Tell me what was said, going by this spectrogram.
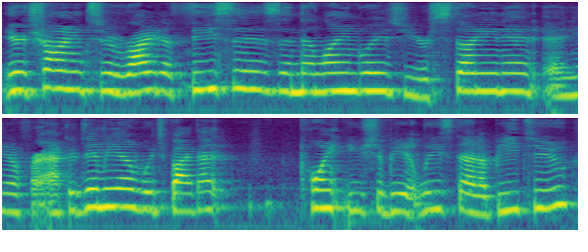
you're trying to write a thesis in the language you're studying it and you know for academia which by that point you should be at least at a b2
